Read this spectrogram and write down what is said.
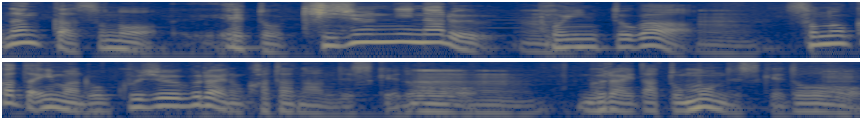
なんかその、えっと、基準になるポイントが、うん。その方今60ぐらいの方なんですけど、うんうん。ぐらいだと思うんですけど、うん。い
